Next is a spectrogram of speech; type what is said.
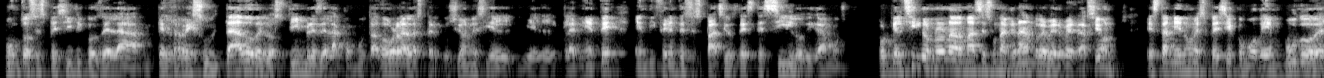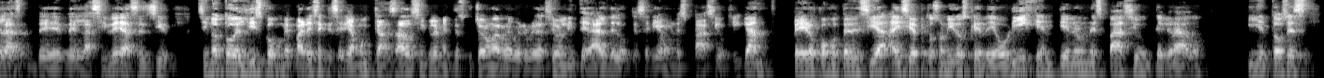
puntos específicos de la, del resultado de los timbres de la computadora, las percusiones y el, y el clarinete en diferentes espacios de este silo, digamos porque el silo no nada más es una gran reverberación, es también una especie como de embudo de las, de, de, las ideas, es decir, si no todo el disco me parece que sería muy cansado simplemente escuchar una reverberación literal de lo que sería un espacio gigante, pero como te decía, hay ciertos sonidos que de origen tienen un espacio integrado y entonces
